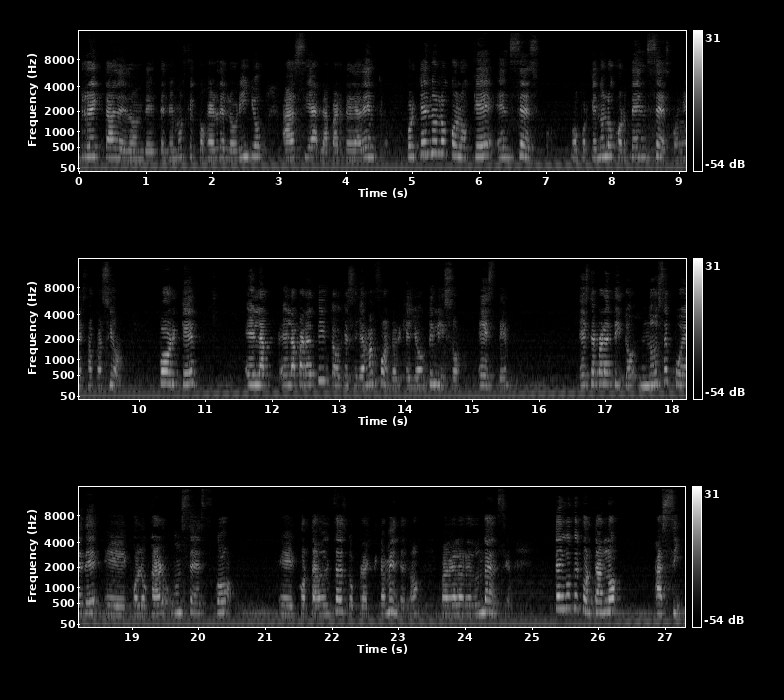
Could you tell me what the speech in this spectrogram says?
recta de donde tenemos que coger del orillo hacia la parte de adentro. ¿Por qué no lo coloqué en sesgo? ¿O por qué no lo corté en sesgo en esta ocasión? Porque el, aparatito que se llama el que yo utilizo, este, este aparatito no se puede eh, colocar un sesgo eh, cortado en sesgo prácticamente, ¿no? Valga la redundancia. Tengo que cortarlo así,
